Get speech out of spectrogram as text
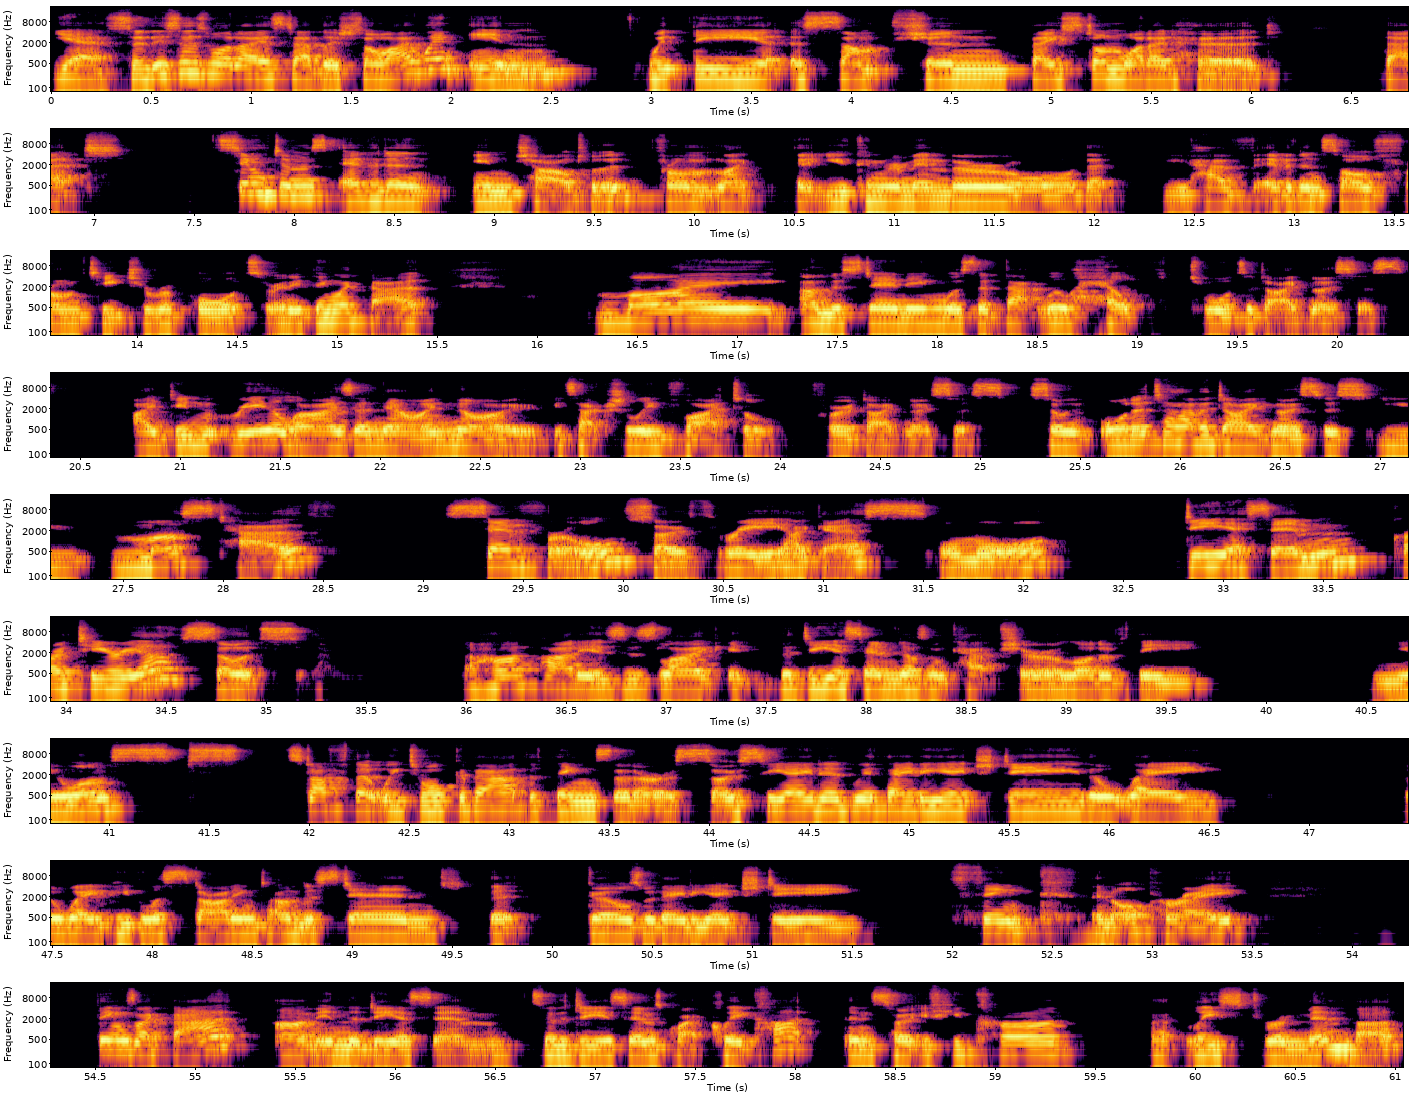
Yeah. So this is what I established. So I went in with the assumption, based on what I'd heard, that symptoms evident in childhood from like that you can remember or that you have evidence of from teacher reports or anything like that. My understanding was that that will help towards a diagnosis. I didn't realize, and now I know it's actually vital for a diagnosis. So, in order to have a diagnosis, you must have several, so three, I guess, or more, DSM criteria. So, it's the hard part is, is like it, the DSM doesn't capture a lot of the nuanced stuff that we talk about, the things that are associated with ADHD, the way the way people are starting to understand that girls with ADHD think and operate, things like that aren't in the DSM. So the DSM is quite clear cut. And so if you can't at least remember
